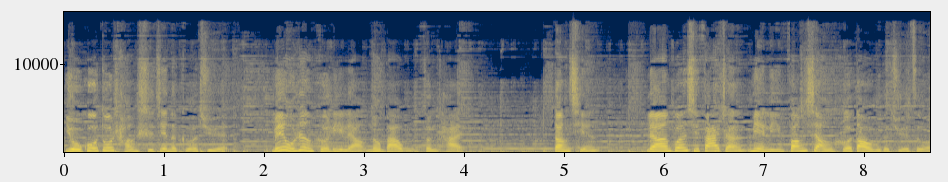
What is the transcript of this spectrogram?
有过多长时间的隔绝。没有任何力量能把我们分开。当前，两岸关系发展面临方向和道路的抉择，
